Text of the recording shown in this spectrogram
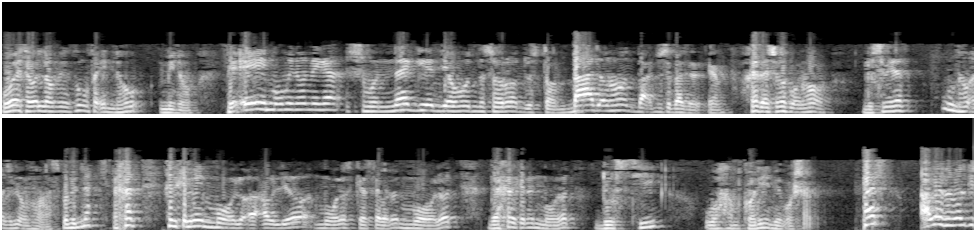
ويتولوا منكم فإنه منهم. ای مؤمنان میگه شما نگیرید یهود نصارا دوستان. بعد آنها بعد دوست بعضی یعنی. خد شما که آنها دوست میاد اونها از آنها است. ببین خد خد کلمه مولا اولیا مولات که سبب مولات داخل کلمه مولات دوستی. و همکاری می باشد پس الله فرمود که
